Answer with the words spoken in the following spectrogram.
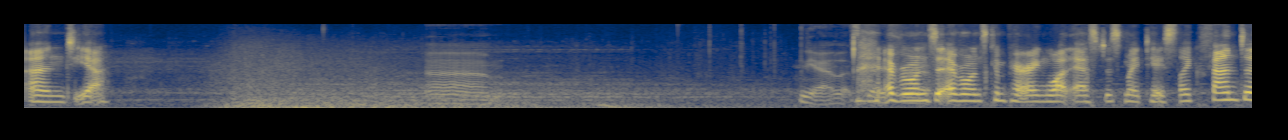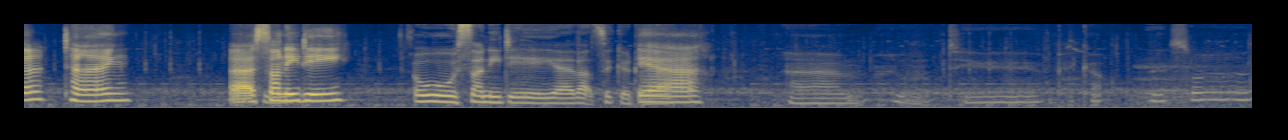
And yeah, um. Yeah. Let's everyone's everyone's comparing what Estus might taste like. Fanta, Tang, uh, Sunny D. Oh, Sunny D. Yeah, that's a good one. Yeah. Um, I want to pick up this one.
